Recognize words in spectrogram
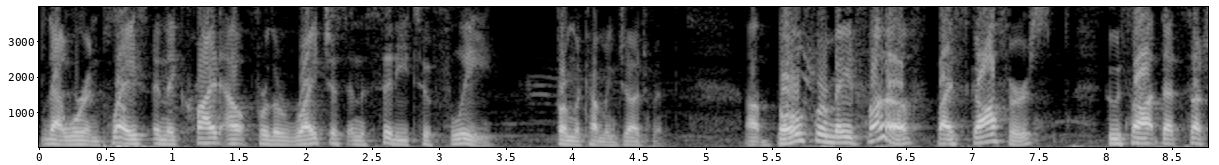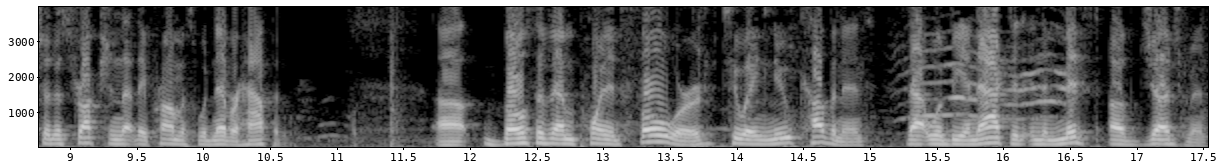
that were in place, and they cried out for the righteous in the city to flee from the coming judgment. Uh, both were made fun of by scoffers who thought that such a destruction that they promised would never happen. Uh, both of them pointed forward to a new covenant that would be enacted in the midst of judgment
